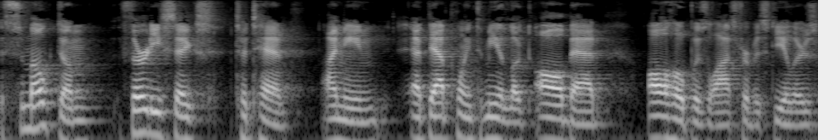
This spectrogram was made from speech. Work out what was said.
smoked them 36 to 10. I mean, at that point, to me, it looked all bad. All hope was lost for the Steelers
